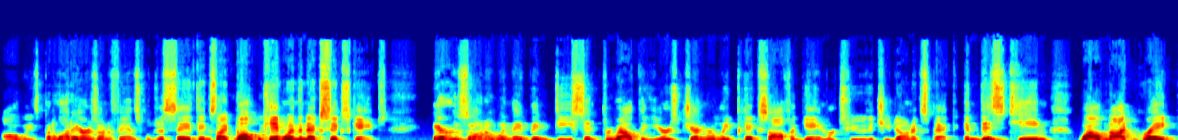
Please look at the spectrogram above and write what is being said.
always, but a lot of Arizona fans will just say things like, well, we can't win the next six games. Arizona, when they've been decent throughout the years, generally picks off a game or two that you don't expect. And this team, while not great,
